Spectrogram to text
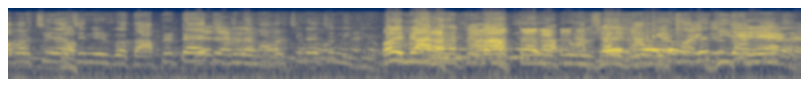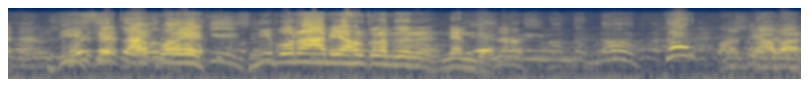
আবার চিনাচিনির কথা। আপনি টাইতে দিলাম আবার চিনাচিনি কি? ওই আমি আট হাজার টাকা। দিছে দিছে তারপরে নিব না আমি এখন করলাম নেন গে। আবার।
